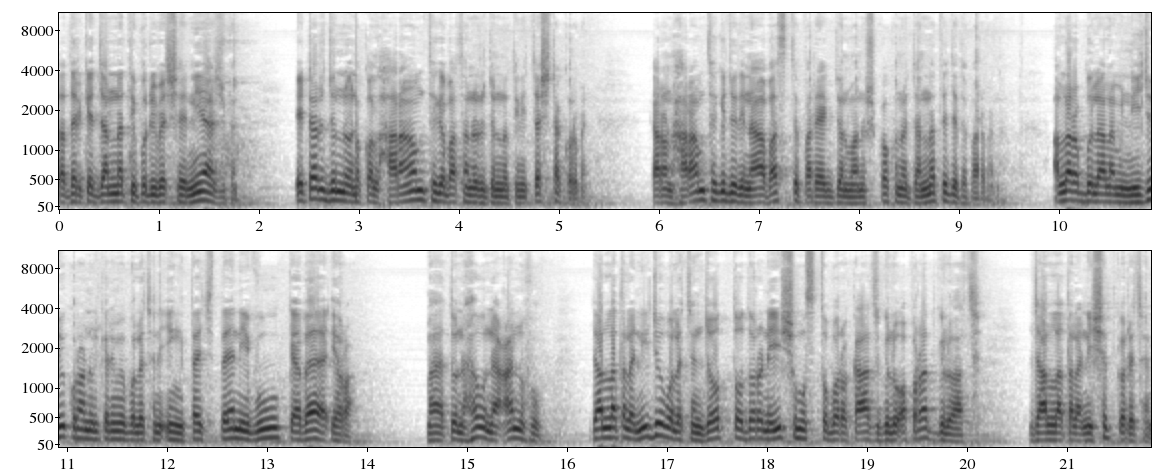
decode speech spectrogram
তাদেরকে জান্নাতি পরিবেশে নিয়ে আসবেন, এটার জন্য নকল হারাম থেকে বাঁচানোর জন্য তিনি চেষ্টা করবেন। কারণ হারাম থেকে যদি না বাঁচতে পারে, একজন মানুষ কখনো জান্নাতে যেতে পারবে না। আল্লাহ রাবুল্লা আলমী নিজেও কোরআনুল করিমে বলেছেন ইং তাইজ তেনিবু ক্যাবা এরা মা তুনহাউ না আনহু। যে আল্লাহ তালা নিজেও বলেছেন যত ধরনের এই সমস্ত বড় কাজগুলো অপরাধগুলো আছে যা আল্লাহ তালা নিষেধ করেছেন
